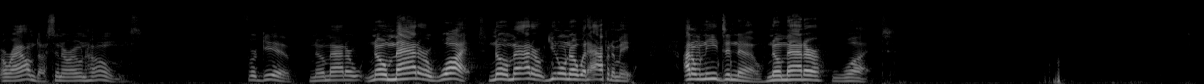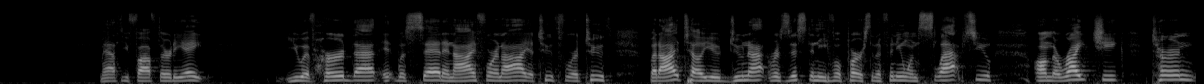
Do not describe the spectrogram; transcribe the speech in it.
around us in our own homes. Forgive no matter no matter what. No matter you don't know what happened to me. I don't need to know. No matter what. Matthew 5:38 You have heard that it was said an eye for an eye, a tooth for a tooth, but I tell you do not resist an evil person. If anyone slaps you on the right cheek, turn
